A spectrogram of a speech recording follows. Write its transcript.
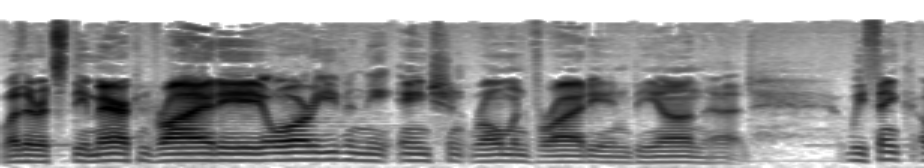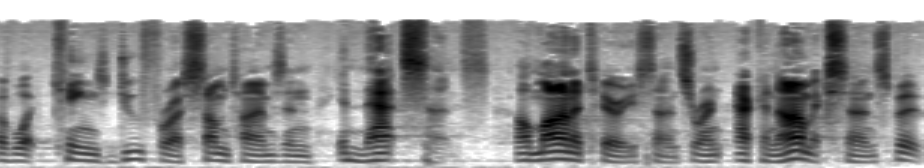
whether it's the American variety or even the ancient Roman variety and beyond that we think of what kings do for us sometimes in, in that sense, a monetary sense or an economic sense. But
